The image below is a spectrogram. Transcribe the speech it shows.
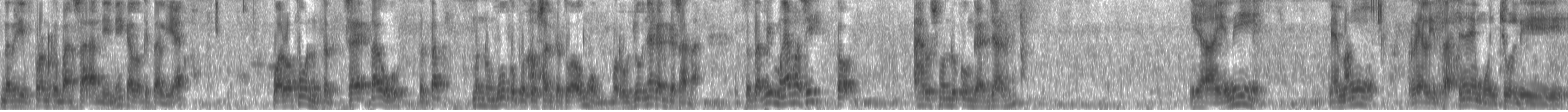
dari front kebangsaan ini kalau kita lihat walaupun saya tahu tetap menunggu keputusan ketua umum merujuknya kan ke sana. Tetapi mengapa sih kok harus mendukung Ganjar ini? Ya ini memang realitasnya yang muncul di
